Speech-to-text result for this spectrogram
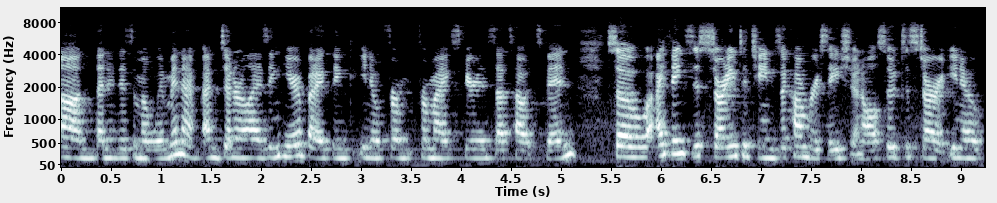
um, than it is among women. I'm, I'm, generalizing here but i think you know from from my experience that's how it's been. So i think just starting to change the conversation also to start you know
